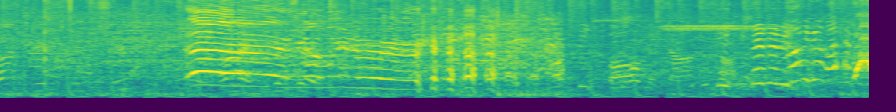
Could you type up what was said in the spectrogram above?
rock, paper, scissors, shoot. Hey, we got a winner! Ball does not. Trip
